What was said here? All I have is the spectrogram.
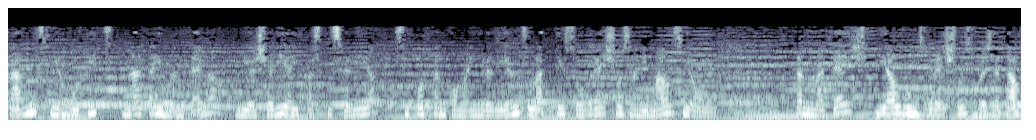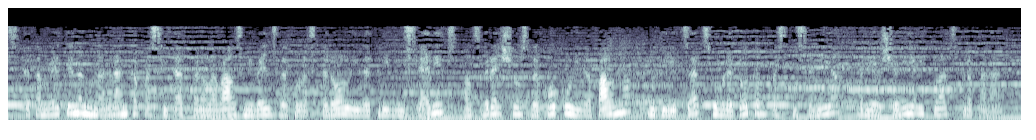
carn, carns i embotits, nata i mantega, brioixeria i pastisseria, s'hi porten com a ingredients lactis o greixos animals i ous. Tanmateix, hi ha alguns greixos vegetals que també tenen una gran capacitat per elevar els nivells de colesterol i de triglicèrids, els greixos de coco i de palma, utilitzats sobretot en pastisseria, brioixeria i plats preparats.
